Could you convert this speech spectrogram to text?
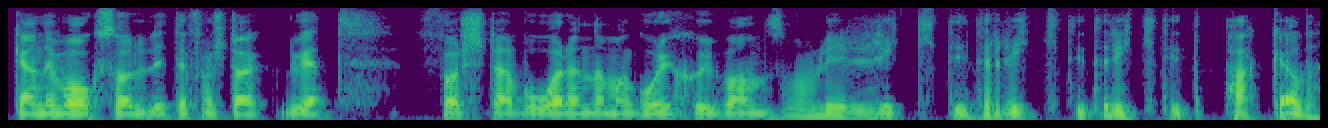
kan det vara också lite första, du vet, första våren när man går i sjuan som man blir riktigt, riktigt, riktigt packad.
